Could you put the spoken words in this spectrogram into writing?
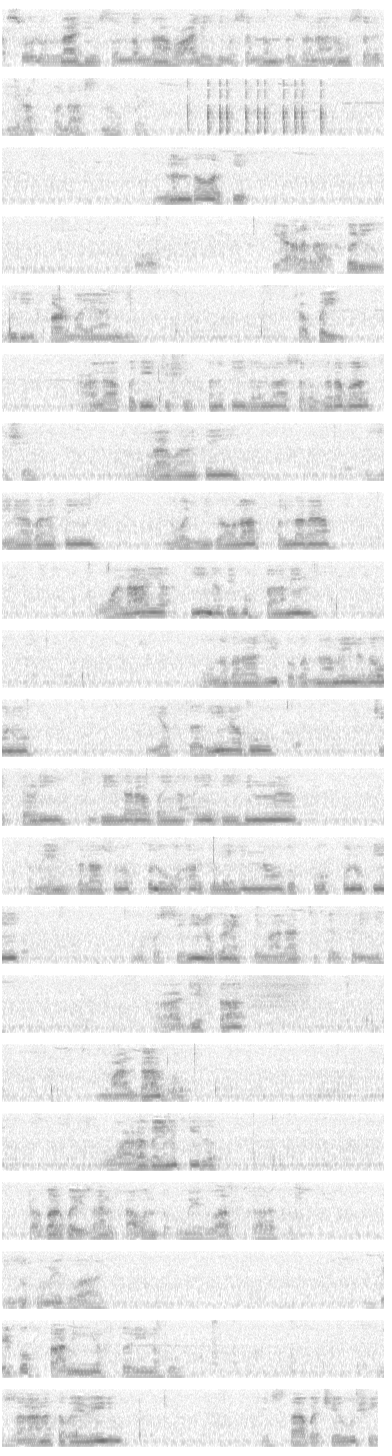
رسول الله صلی الله علیه وسلم د زنانو سره بیعت په لاس نو کړی نن دور کې یاره دا خړی وګدي خړ مایان دي چوپي علا پدې چې شرک نه کوي د الله سره زره بار څه شي غلا باندې کوي زنا باندې کوي نوجنی اولاد فلرا ولا يأتين ببهتان او نه برازی په بدنامی لګولو یفترینه چې تړي دی لرا بین ایدیهن فمین دلا سنو خپلو و ارجلهن او دخو خپلو کی مفسرین و گن احتمالات ذکر کری دی راجح تا مالدار به واړه به یې نه کېده ټبر به یې ځان خاون ته امیدوار ښکاره کړ چې زه امیدوار یم بې بهتاني یفترینه زنانه ته به یې ویلي چې ستا بچی وشي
